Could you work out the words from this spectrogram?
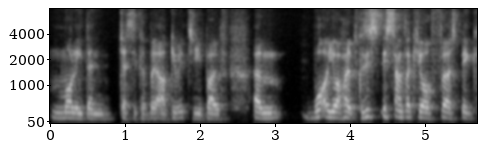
Molly than Jessica, but I'll give it to you both. Um, what are your hopes? Because this this sounds like your first big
